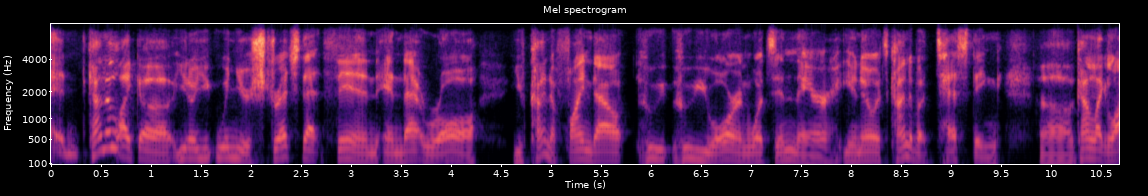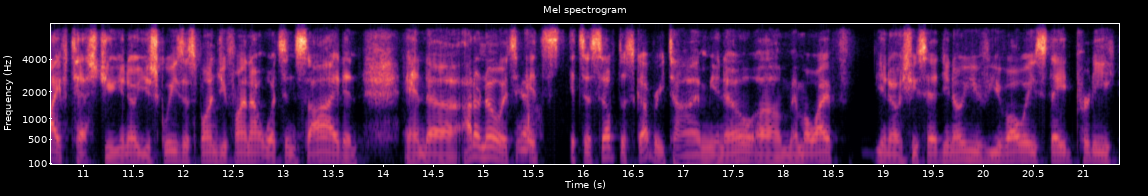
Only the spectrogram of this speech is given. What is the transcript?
and kind of like, uh, you know, you, when you're stretched that thin and that raw, you kind of find out who who you are and what's in there. You know, it's kind of a testing, uh, kind of like life test you. You know, you squeeze a sponge, you find out what's inside, and and uh, I don't know, it's yeah. it's it's a self discovery time. You know, um, and my wife, you know, she said, you know, you've you've always stayed pretty.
